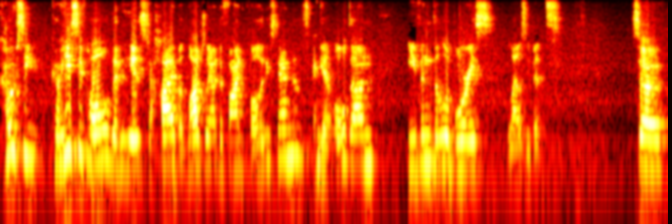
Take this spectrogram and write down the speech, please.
cohesive whole that adheres to high but largely undefined quality standards and get it all done, even the laborious, lousy bits. So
